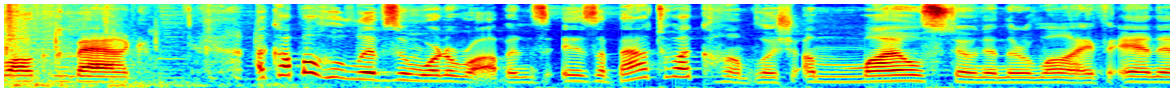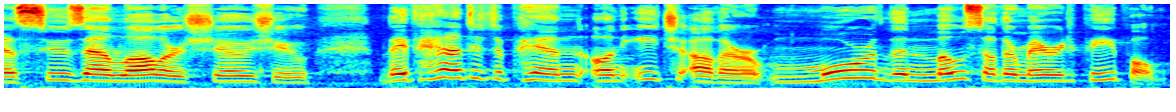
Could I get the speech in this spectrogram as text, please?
Welcome back. A couple who lives in Warner Robins is about to accomplish a milestone in their life, and as Suzanne Lawler shows you, they've had to depend on each other more than most other married people.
